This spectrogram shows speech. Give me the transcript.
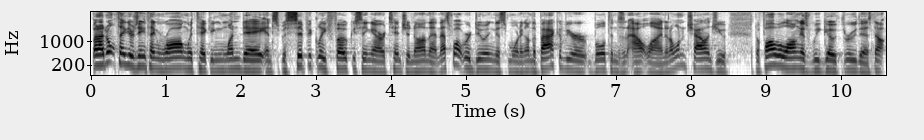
But I don't think there's anything wrong with taking one day and specifically focusing our attention on that. And that's what we're doing this morning. On the back of your bulletin is an outline. And I want to challenge you to follow along as we go through this. Now,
